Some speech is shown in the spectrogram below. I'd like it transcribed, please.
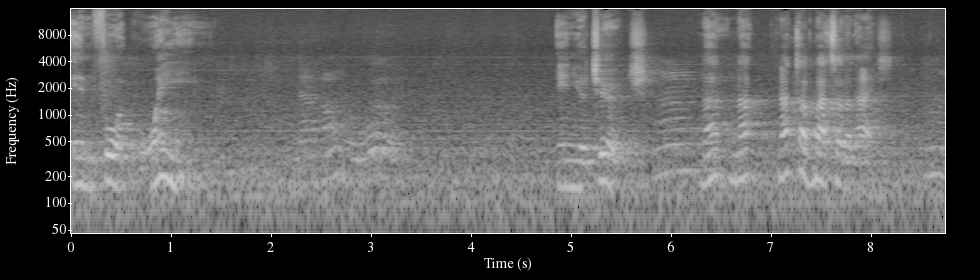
in Fort Wayne, Not on the wood. in your church, mm-hmm. not, not, not talking about Southern Heights. Mm-hmm.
